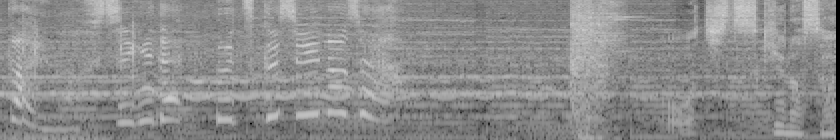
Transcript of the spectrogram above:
界は不思議で美しいのじゃ。落ち着きなさい。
